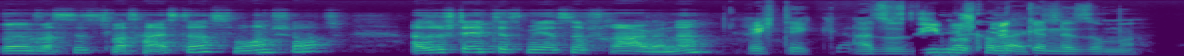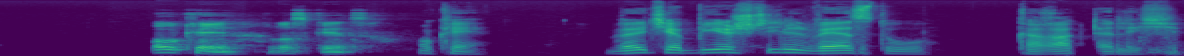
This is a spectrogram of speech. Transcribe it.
Äh, Was ist, was heißt das? One-Shot? Also du stellst jetzt mir jetzt eine Frage, ne? Richtig. Also sieben Ja, Stück korrekt. in der Summe. Okay, los geht's. Okay. Welcher Bierstil wärst du charakterlich?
